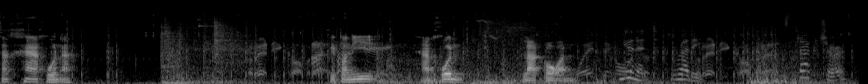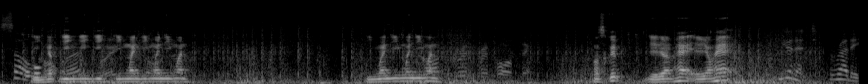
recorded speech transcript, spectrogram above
สักห้าคนอะโอเคตอนนี้ฐานคนลาก่อนยิงครับยิงยิงยิงยิงมันยิงมันยิงมันยิงมันยิงมันยิงมัน Grid reporting. คอสคริปต์ อย่ายอมแพ้อย่ายอมแพ้ Unit ready.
